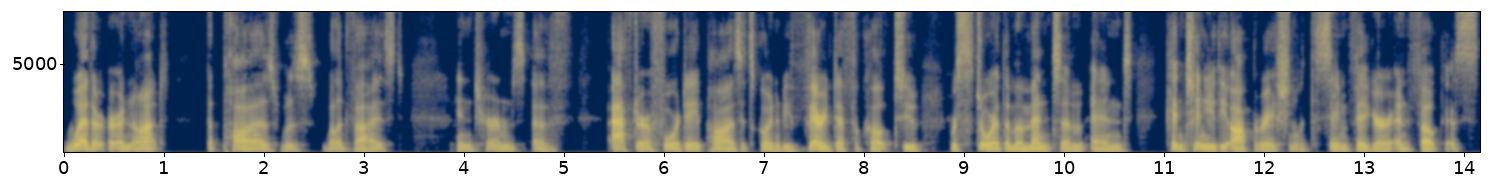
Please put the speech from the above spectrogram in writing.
whether or not the pause was well advised in terms of after a four day pause, it's going to be very difficult to restore the momentum and continue the operation with the same vigor and focus.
